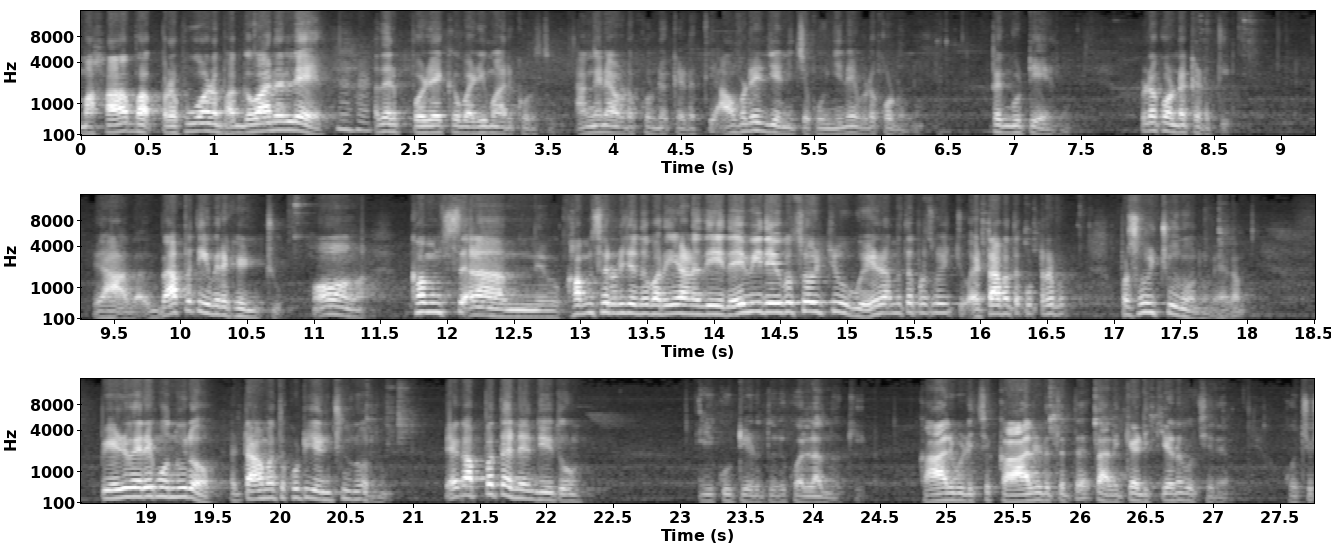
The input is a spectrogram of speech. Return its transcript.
മഹാഭ പ്രഭുവാണ് ഭഗവാനല്ലേ? അതിന് പുഴയൊക്കെ വഴി മാറി കൊടുത്തു. അങ്ങനെ അവിടെ കൊണ്ട് കിടത്തി അവിടെ ജനിച്ച കുഞ്ഞിനെ ഇവിടെ കൊണ്ടുവന്നു. പെൺകുട്ടിയായിരുന്നു. ഇവിടെ കൊണ്ട് കിടത്തി. ഇവരെ കഴിച്ചു ഓ കംസ കംസനോട് ചെന്ന് പറയുകയാണ് ദേ ദേവി ദേവി പ്രസവിച്ചു ഏഴാമത്തെ പ്രസവിച്ചു എട്ടാമത്തെ കുട്ടി പ്രസവിച്ചു എന്ന് പറഞ്ഞു വേഗം. ഇപ്പം ഏഴുപേരെ കൊന്നുല്ലോ എട്ടാമത്തെ കുട്ടി ജനിച്ചു എന്ന് പറഞ്ഞു. വേഗം അപ്പം തന്നെ എന്ത് ചെയ്തു? ഈ കുട്ടി എടുത്തൊരു കൊല്ലാൻ നോക്കി. കാൽ പിടിച്ച് കാലെടുത്തിട്ട് തലയ്ക്കടിക്കുകയാണ് കൊച്ചിനെ. കൊച്ചു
